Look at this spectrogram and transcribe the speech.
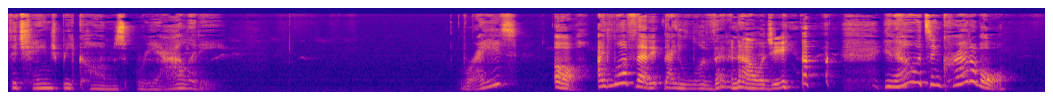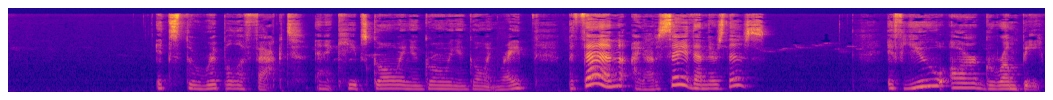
the change becomes reality. Right? Oh, I love that. I love that analogy. you know, it's incredible. It's the ripple effect and it keeps going and growing and going, right? But then I got to say, then there's this. If you are grumpy,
